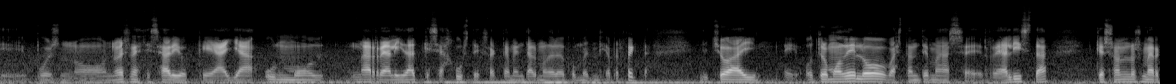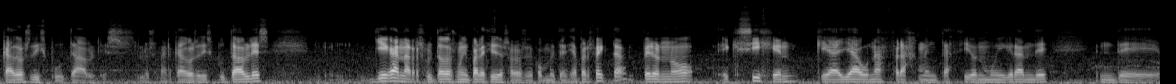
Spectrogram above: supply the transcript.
eh, pues no, no, es necesario que haya una realidad que se ajuste exactamente al modelo de competencia perfecta. De hecho, hay eh, otro modelo bastante más eh, realista que son los mercados disputables. Los mercados disputables llegan a resultados muy parecidos a los de competencia perfecta, pero no exigen que haya una fragmentación muy grande de,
